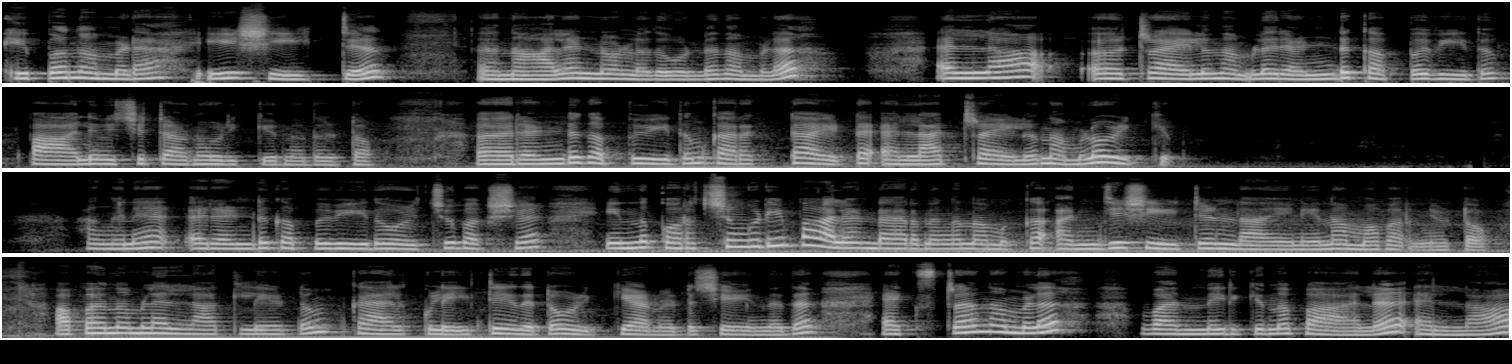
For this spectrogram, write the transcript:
ഇപ്പോൾ നമ്മുടെ ഈ ഷീറ്റ് നാലെണ്ണം ഉള്ളത് കൊണ്ട് നമ്മൾ എല്ലാ ട്രയലും നമ്മൾ രണ്ട് കപ്പ് വീതം പാൽ വെച്ചിട്ടാണ് ഒഴിക്കുന്നത് കേട്ടോ. രണ്ട് കപ്പ് വീതം കറക്റ്റായിട്ട് എല്ലാ ട്രയലും നമ്മൾ ഒഴിക്കും. അങ്ങനെ രണ്ട് കപ്പ് വീതം ഒഴിച്ചു. പക്ഷേ ഇന്ന് കുറച്ചും കൂടി പാലുണ്ടായിരുന്നെങ്കിൽ നമുക്ക് അഞ്ച് ഷീറ്റ് ഉണ്ടായേനേന്ന് അമ്മ പറഞ്ഞു കേട്ടോ. അപ്പോൾ നമ്മൾ എല്ലാത്തിലേട്ടും കാൽക്കുലേറ്റ് ചെയ്തിട്ട് ഒഴിക്കുകയാണ് കേട്ടോ ചെയ്യുന്നത്. എക്സ്ട്രാ നമ്മൾ വന്നിരിക്കുന്ന പാൽ എല്ലാ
